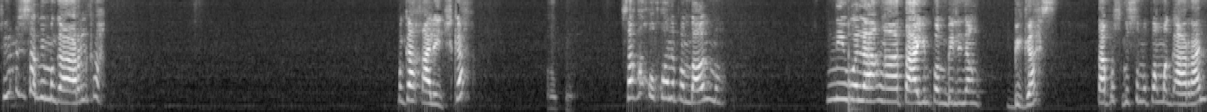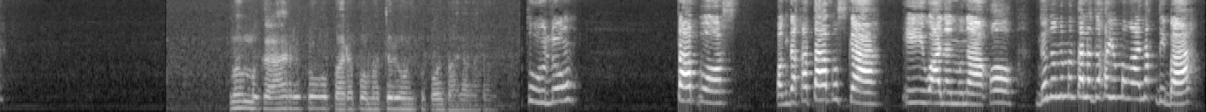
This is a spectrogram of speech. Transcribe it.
sino masasabi mag-aaral ka? Magka-college ka? Opo. Saan ka kukuha ng pambaon mo? Ni wala nga tayong pambili ng bigas? Tapos gusto mo pang mag-aral? Ma'am, mag-aaral po ako para po matulungan ko po ang bahalang araw. Tulong. Tapos, pag nakatapos ka, iiwanan mo na ako. Ganun naman talaga kayong mga anak, di ba?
